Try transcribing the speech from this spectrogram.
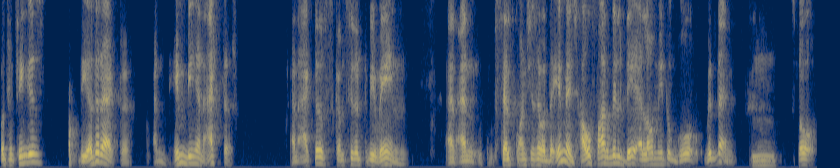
But the thing is, the other actor and him being an actor, and actors considered to be vain and, and self-conscious about the image, how far will they allow me to go with them? Mm. So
